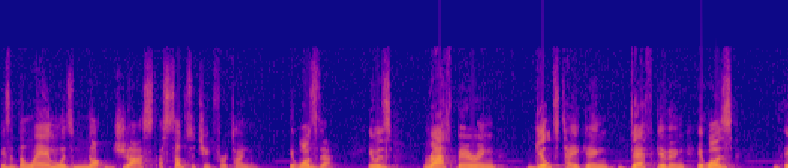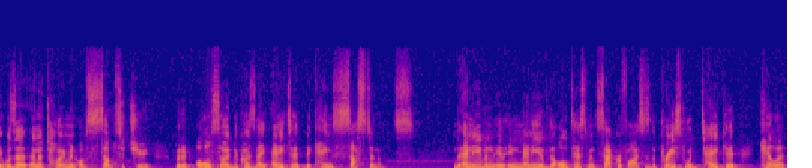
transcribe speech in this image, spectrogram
is that the lamb was not just a substitute for atonement, it was that. It was wrath bearing, guilt taking, death giving. It was, it was a, an atonement of substitute, but it also, because they ate it, became sustenance. And even in, in many of the Old Testament sacrifices, the priest would take it, kill it,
